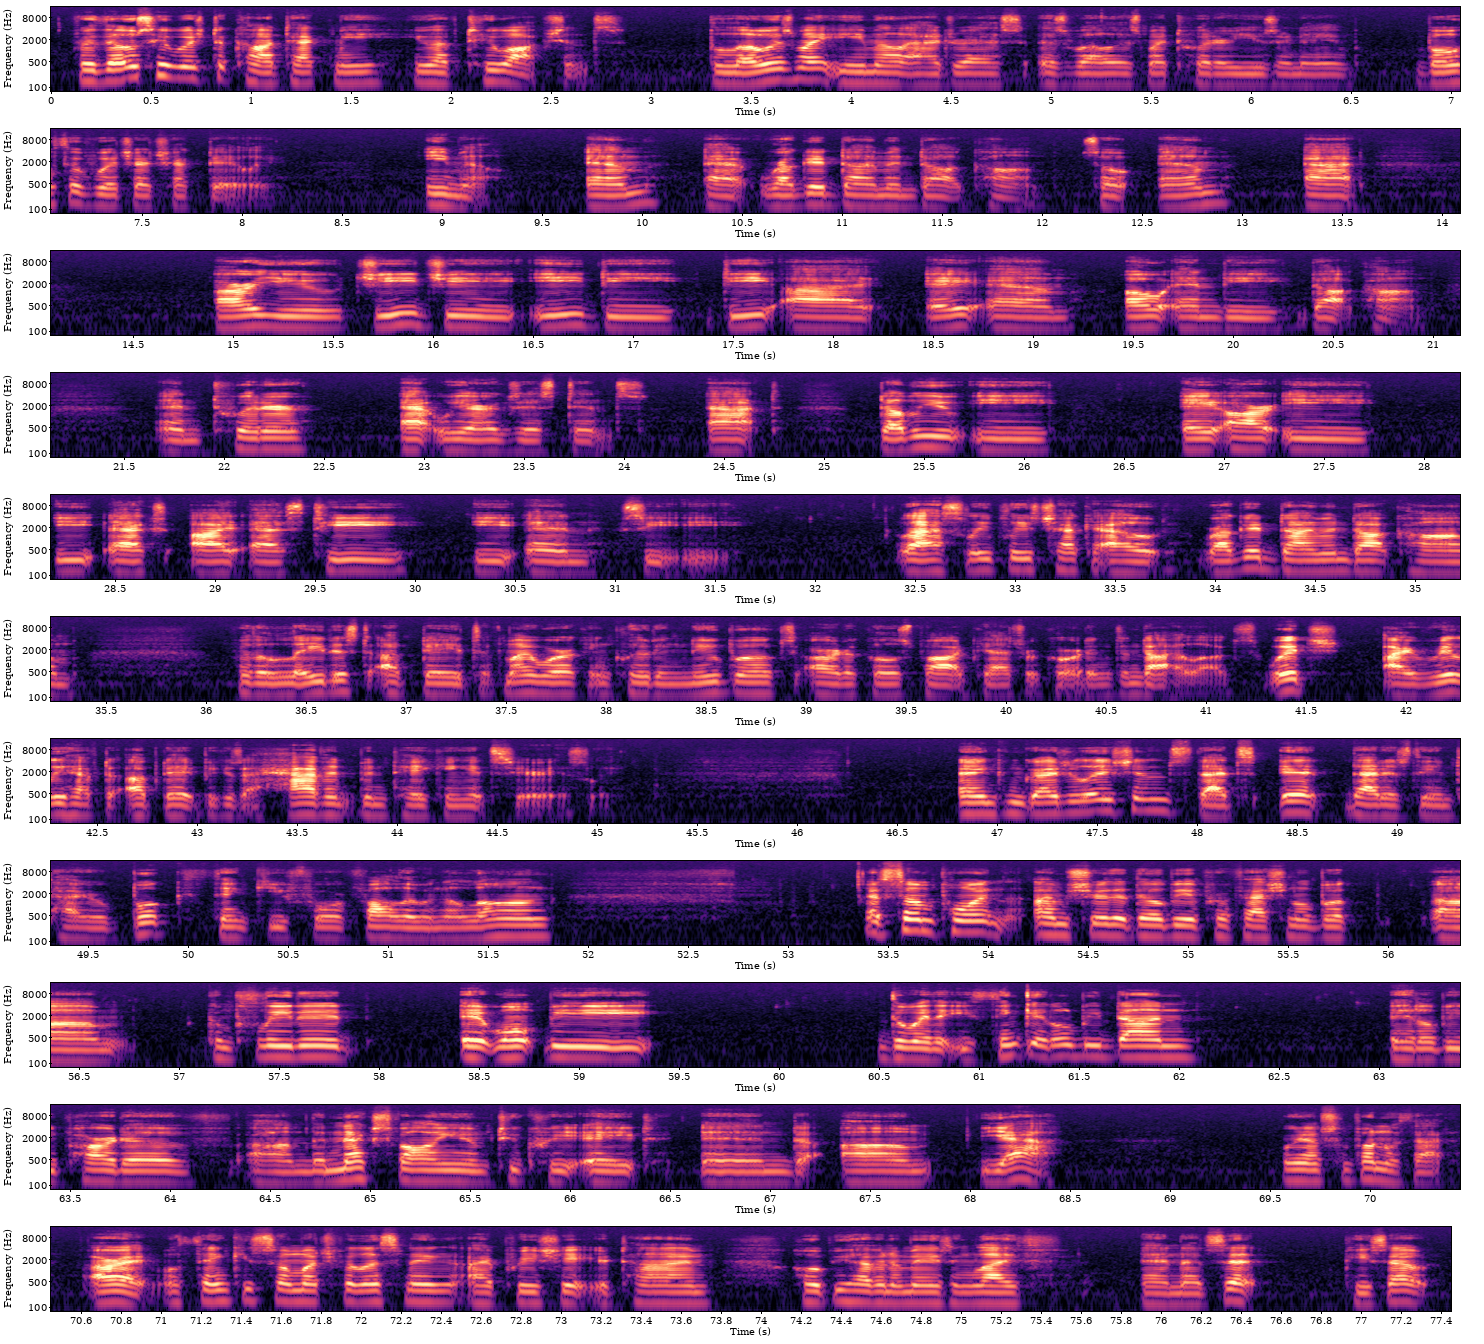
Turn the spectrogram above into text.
For those who wish to contact me, you have two options. Below is my email address as well as my Twitter username, both of which I check daily. Email m at ruggeddiamond.com. So m at r u g g e d d i a m o n d dot com. And Twitter at we are existence at w e a r e e x i s t e n c e. Lastly, please check out ruggeddiamond.com for the latest updates of my work, including new books, articles, podcasts, recordings, and dialogues, which I really have to update because I haven't been taking it seriously. And congratulations, that's it. That is the entire book. Thank you for following along. At some point, I'm sure that there'll be a professional book um, completed. It won't be the way that you think it'll be done. It'll be part of um, the next volume to create, and um, yeah, we're gonna have some fun with that. All right. Well, thank you so much for listening. I appreciate your time. Hope you have an amazing life, and that's it. Peace out.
